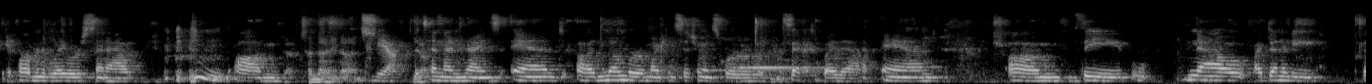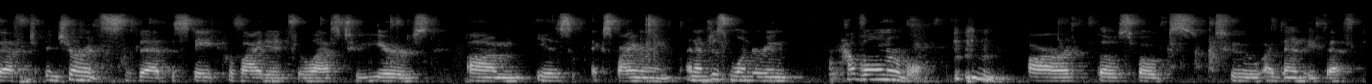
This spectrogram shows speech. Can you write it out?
the Department of Labor sent out, um, Yeah, 1099s. yeah, the ten ninety-nines, and a number of my constituents were affected by that. And, um, the now identity theft insurance that the state provided for the last two years, um, is expiring. And I'm just wondering, how vulnerable are those folks to identity theft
